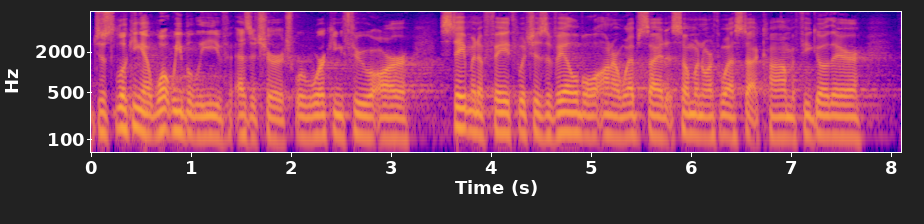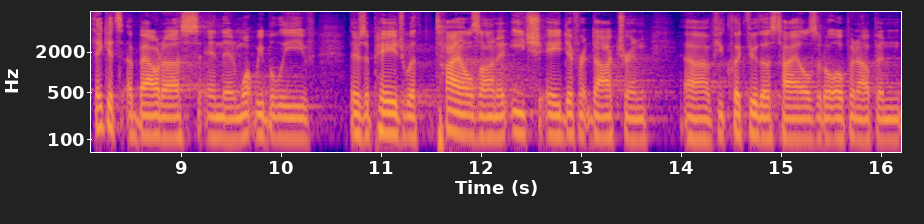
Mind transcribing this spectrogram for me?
just looking at what we believe as a church. We're working through our statement of faith, which is available on our website at somanorthwest.com. If you go there, I think it's about us and then what we believe. There's a page with tiles on it, each a different doctrine. Uh, if you click through those tiles, it'll open up and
